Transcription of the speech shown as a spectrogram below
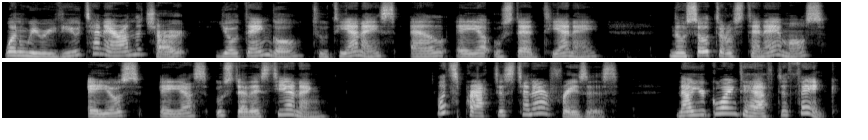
When we review tener on the chart, yo tengo, tú tienes, él, ella, usted tiene, nosotros tenemos, ellos, ellas, ustedes tienen. Let's practice tener phrases. Now you're going to have to think.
